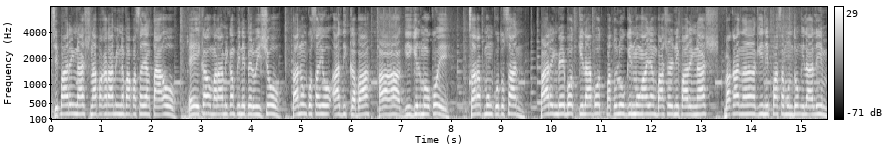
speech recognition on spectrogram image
Si paring Nash, napakaraming napapasayang tao. Eh ikaw, marami kang piniperwisyo. Tanong ko sa'yo, adik ka ba? Haha, gigil mo ko eh. Sarap mong kutusan. Paring Bebot, kilabot, patulugin mo nga yung basher ni paring Nash. Baka nananaginip pa sa mundong ilalim.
